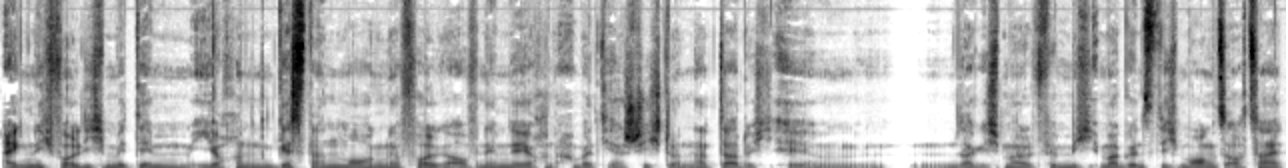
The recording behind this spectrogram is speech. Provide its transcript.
eigentlich wollte ich mit dem Jochen gestern Morgen eine Folge aufnehmen. Der Jochen arbeitet ja Schicht und hat dadurch, ähm, sage ich mal, für mich immer günstig morgens auch Zeit.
